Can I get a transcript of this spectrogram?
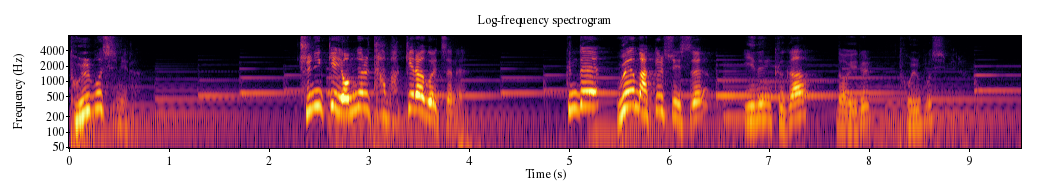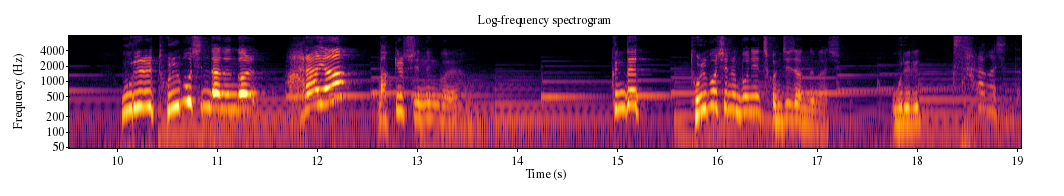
돌보심이라. 주님께 염려를 다 맡기라고 했잖아요. 근데 왜 맡길 수 있어요? 이는 그가 너희를 돌보심이라. 우리를 돌보신다는 걸 알아야 맡길 수 있는 거예요. 근데 돌보시는 분이 전지전능하시고 우리를 사랑하신다.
